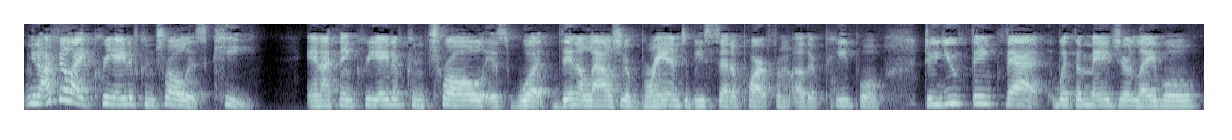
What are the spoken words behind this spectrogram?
you know, I feel like creative control is key. And I think creative control is what then allows your brand to be set apart from other people. Do you think that with a major label,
